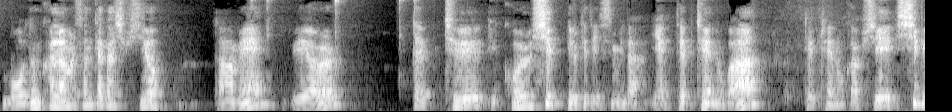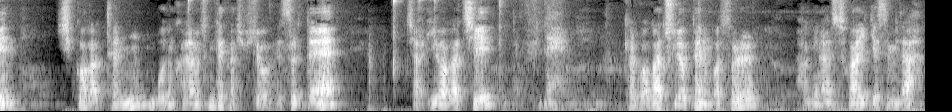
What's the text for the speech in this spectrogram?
모든 컬럼을 선택하십시오. 다음에 where depth equal 10 이렇게 되어 있습니다. 예, depth n가 depth n 값이 10인 10과 같은 모든 컬럼을 선택하십시오. 했을 때, 자, 이와 같이 네, 결과가 출력되는 것을 확인할 수가 있겠습니다.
